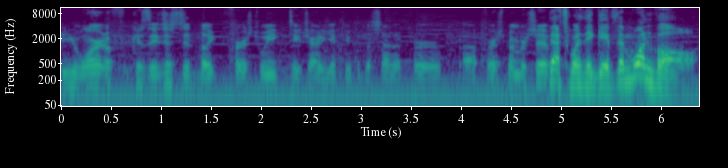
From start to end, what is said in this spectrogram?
you weren't because they just did like first week to try to get people to sign up for uh, first membership. that's why they gave them one ball.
